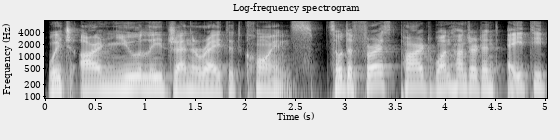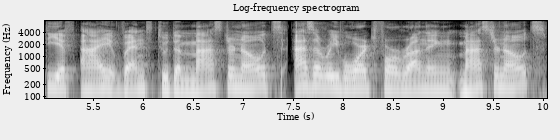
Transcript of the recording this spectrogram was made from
which are newly generated coins. So the first part, 180 DFI, went to the masternodes as a reward for running masternodes.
